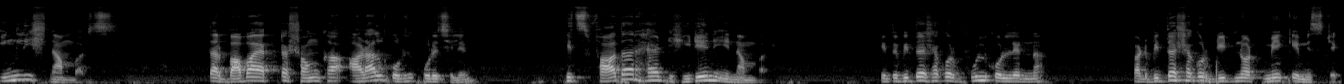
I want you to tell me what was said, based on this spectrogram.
ইংলিশ নাম্বারস তার বাবা একটা সংখ্যা আড়াল করে- করেছিলেন। His father had hidden a number কিন্তু বিদ্যাসাগর ভুল করলেন না। But Vidyasagar did not make a mistake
